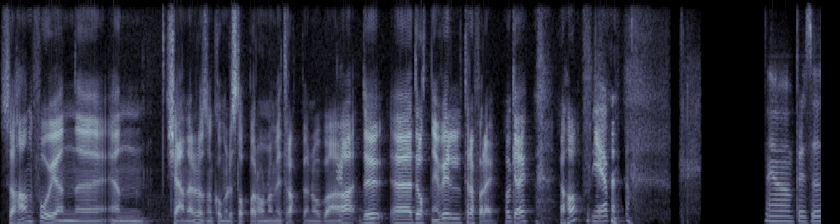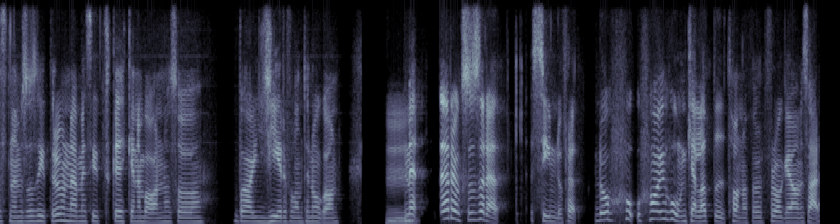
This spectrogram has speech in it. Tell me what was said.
Så han får ju en, eh, en tjänare då som kommer och stoppar honom i trappen och bara ah, du, eh, drottningen vill träffa dig. Okej, jaha. Japp. ja, precis. Nej, men så sitter hon där med sitt skrikande barn och så bara ger ifrån till någon. Mm. Men det är också sådär synd för att då har ju hon kallat dit honom för att fråga om så här,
